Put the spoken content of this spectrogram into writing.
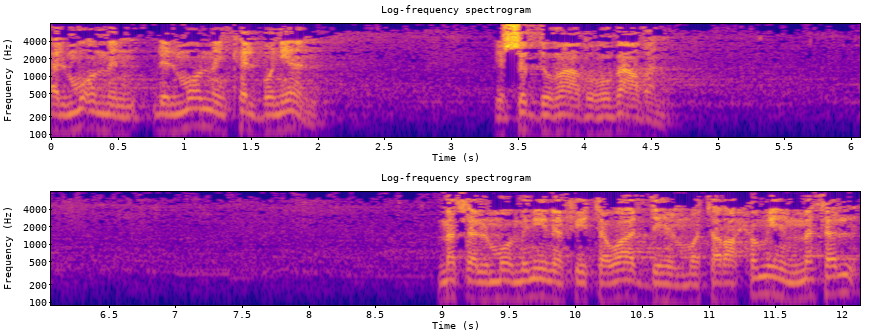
المؤمن للمؤمن كالبنيان يشد بعضه بعضا. مثل المؤمنين في توادهم وتراحمهم مثل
